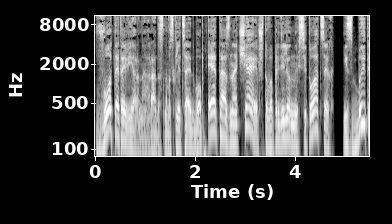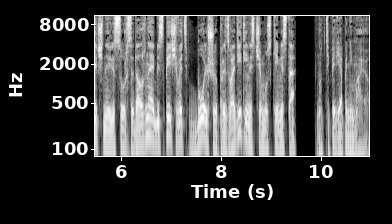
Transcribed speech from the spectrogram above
«Вот это верно!» – радостно восклицает Боб. «Это означает, что в определенных ситуациях избыточные ресурсы должны обеспечивать большую производительность, чем узкие места. Но теперь я понимаю.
